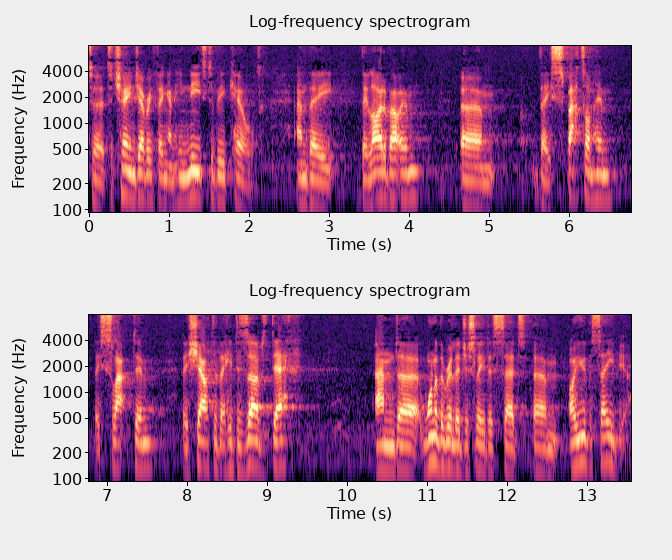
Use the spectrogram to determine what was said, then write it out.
to, to change everything, and he needs to be killed. And they, they lied about him, um, they spat on him, they slapped him, they shouted that he deserves death. And uh, one of the religious leaders said, um, Are you the Savior?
